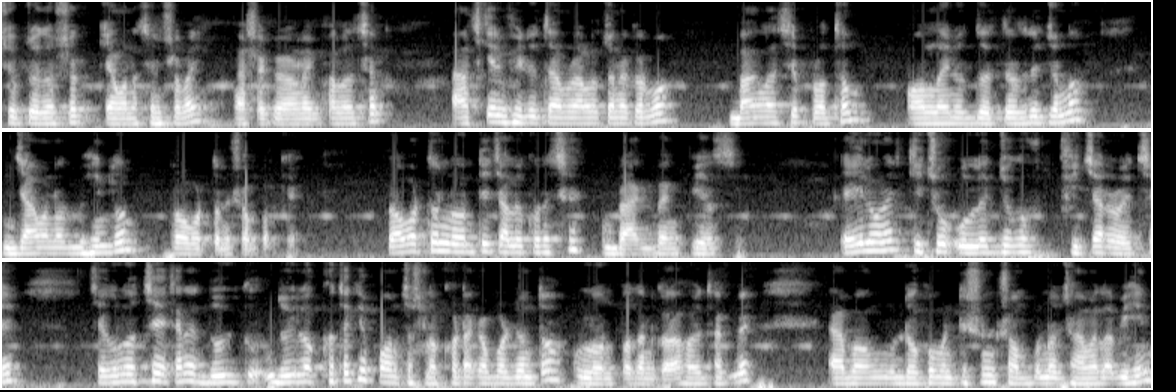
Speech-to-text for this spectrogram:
সুপ্রিয় দর্শক, কেমন আছেন সবাই? আশা করি অনেক ভালো আছেন। আজকের ভিডিওতে আমরা আলোচনা করব বাংলাদেশের প্রথম অনলাইন উদ্যোক্তাদের জন্য জামানতবিহীন লোন প্রবর্তন সম্পর্কে। প্রবর্তন লোনটি চালু করেছে ব্র্যাক ব্যাংক পিএলসি এই লোনের কিছু উল্লেখযোগ্য ফিচার রয়েছে, সেগুলো হচ্ছে এখানে দুই দুই লক্ষ থেকে পঞ্চাশ লক্ষ টাকা পর্যন্ত লোন প্রদান করা হয়ে থাকবে এবং ডকুমেন্টেশন সম্পূর্ণ ঝামেলাবিহীন।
